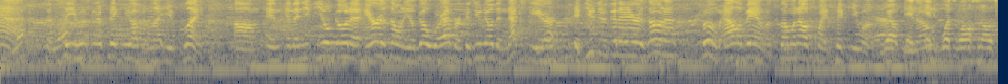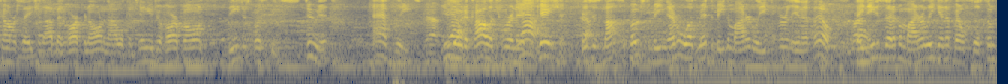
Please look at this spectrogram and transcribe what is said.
hat to see who's gonna pick you up and let you play. Um, and, and then you, you'll go to Arizona, you'll go wherever, because you know that next year, if you do good at Arizona, boom, Alabama, someone else might pick you up. Well, you know? and what's lost in all this conversation, I've been harping on, and I will continue to harp on. These are supposed to be student athletes. Yeah. You go to college for an Yeah. education. This is not supposed to be, never was meant to be the minor leagues for the NFL. They need to set up a minor league NFL system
